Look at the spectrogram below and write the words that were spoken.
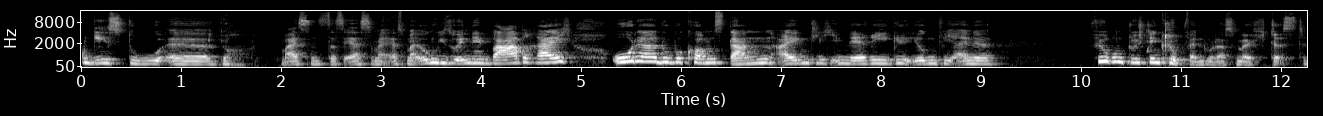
gehst du, äh, ja, meistens das erste Mal erstmal irgendwie so in den Barbereich oder du bekommst dann eigentlich in der Regel irgendwie eine Führung durch den Club, wenn du das möchtest.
